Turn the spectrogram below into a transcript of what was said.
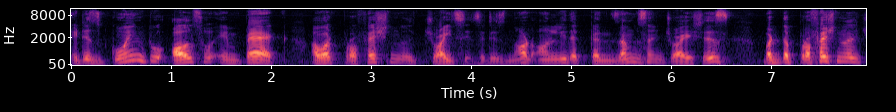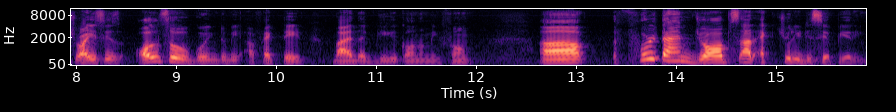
It is going to also impact our professional choices, it is not only the consumption choices, but the professional choice is also going to be affected by the gig economy firm. Uh, full time jobs are actually disappearing.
